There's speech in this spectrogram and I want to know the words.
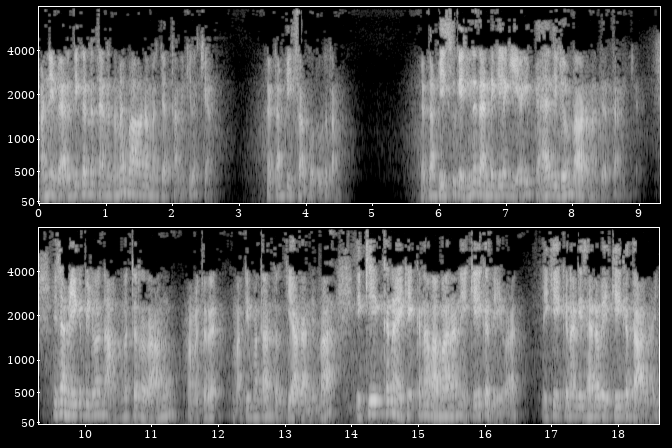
අන්නේ වැරදි කරන තැන තමයි භාවනා මධ්‍යස්ථාන කියලා කියන්නේ. නැත්තම් පිස්සක් කොටුවට තමයි. නැත්තම් පිස්සු ගෙලින දණ්ඩ කියලා කියකි පැහැදිලිවම භාවනා මධ්‍යස්ථාන කියන්නේ. නිසා මේක පිළිබඳ අමතර රාමු අමතර මති මතාන්තර තියාගන්න එපා. එක එකන එක එකන වමාරන්නේ එක එක දේවල්. එක එකනගේ සැරව එක එක තාලයි.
